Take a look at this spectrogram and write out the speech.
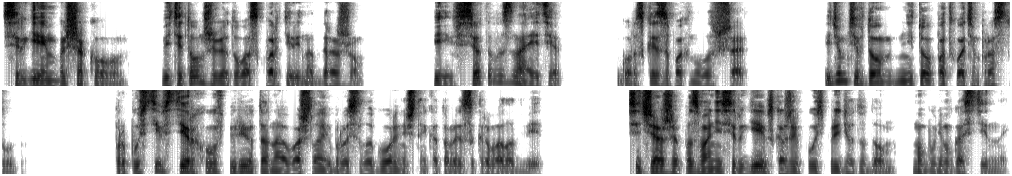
«Сергеем Большаковым. Ведь это он живет у вас в квартире над гаражом». «И все-то вы знаете». Горская запахнулась в шаль. Идемте в дом, не то подхватим простуду. Пропустив стерху вперед, она вошла и бросила горничной, которая закрывала дверь. Сейчас же позвони Сергею, скажи, пусть придет в дом. Мы будем в гостиной.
